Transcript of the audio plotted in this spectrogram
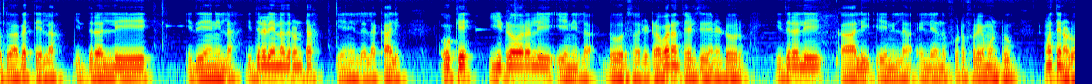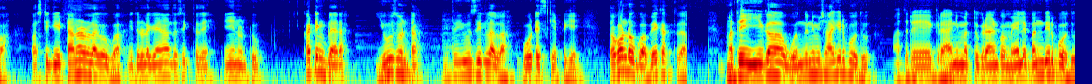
ಅದು ಅಗತ್ಯ ಇಲ್ಲ. ಇದರಲ್ಲಿ ಇದು ಏನಿಲ್ಲ. ಇದರಲ್ಲಿ ಏನಾದರೂ ಉಂಟಾ? ಏನಿಲ್ಲ, ಇಲ್ಲ, ಖಾಲಿ. ಓಕೆ ಈ ಡ್ರವರಲ್ಲಿ ಏನಿಲ್ಲ. ಡೋರ್ ಸಾರಿ ಡ್ರವರ್ ಅಂತ ಹೇಳ್ತಿದ್ದೇನೆ ಡೋರ್ ಇದರಲ್ಲಿ ಖಾಲಿ ಏನಿಲ್ಲ. ಇಲ್ಲಿ ಒಂದು ಫೋಟೋ ಫ್ರೇಮ್ ಉಂಟು. ಮತ್ತೆ ನೋಡುವ. ಫಸ್ಟಿಗೆ ಒಳಗೆ ಹೋಗುವ. ಇದರೊಳಗೆ ಏನಾದರೂ ಸಿಗ್ತದೆ? ಏನುಂಟು? ಕಟ್ಟಿಂಗ್ ಪ್ಲೇಯರಾ ಯೂಸ್ ಉಂಟಾ? ಇದು ಯೂಸ್ ಇಲ್ಲಲ್ಲ ಬೋಟ್ ಎಸ್ಕೇಪಿಗೆ ತೊಗೊಂಡೋಗುವ ಬೇಕಾಗ್ತದಲ್ಲ. ಮತ್ತು ಈಗ ಒಂದು ನಿಮಿಷ ಆಗಿರ್ಬೋದು. ಆದರೆ ಗ್ರ್ಯಾನಿ ಮತ್ತು ಗ್ರ್ಯಾಂಡ್ಪ ಮೇಲೆ ಬಂದಿರ್ಬೋದು.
